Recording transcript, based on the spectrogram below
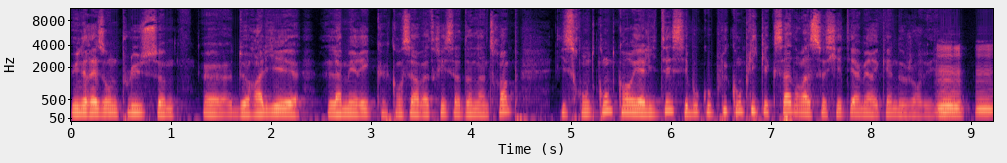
une raison de plus de rallier l'Amérique conservatrice à Donald Trump, ils se rendent compte qu'en réalité, c'est beaucoup plus compliqué que ça dans la société américaine d'aujourd'hui. Mmh, mmh.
